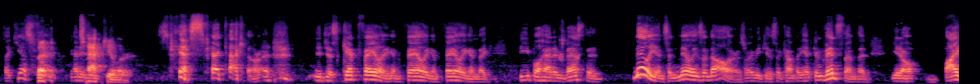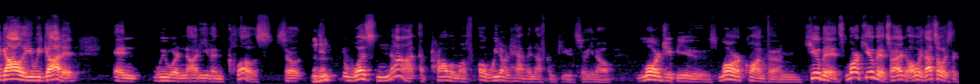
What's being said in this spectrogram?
It's like, yes, spectacular. Yes, spectacular. Right? It just kept failing and failing and failing. And like people had invested millions and millions of dollars, right? Because the company had convinced them that, you know, by golly, we got it. And we were not even close. So mm-hmm. it, it, was not a problem of, oh, we don't have enough compute. So, you know, more GPUs, more quantum, qubits, more qubits, right? Oh, that's always the,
